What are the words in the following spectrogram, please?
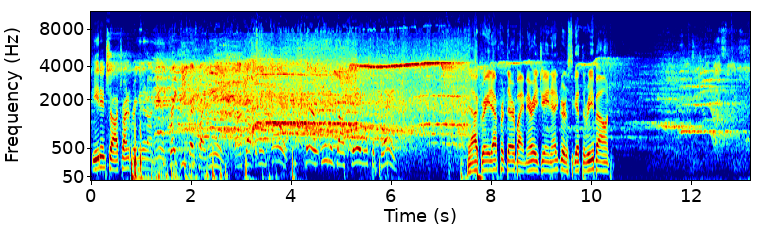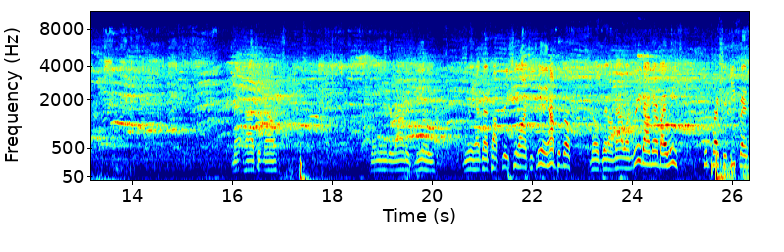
Edenshaw trying to bring it in on Neely. Great defense by Neely. Back up and then, oh, Sarah Edenshaw staying with the play. Yeah, great effort there by Mary Jane Edgars to get the rebound. Met has it now. Swinging it around is Neely. That top three. She launches. Neely Humperville. No good on that one. Rebound there by Leaf. Good pressure defense.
